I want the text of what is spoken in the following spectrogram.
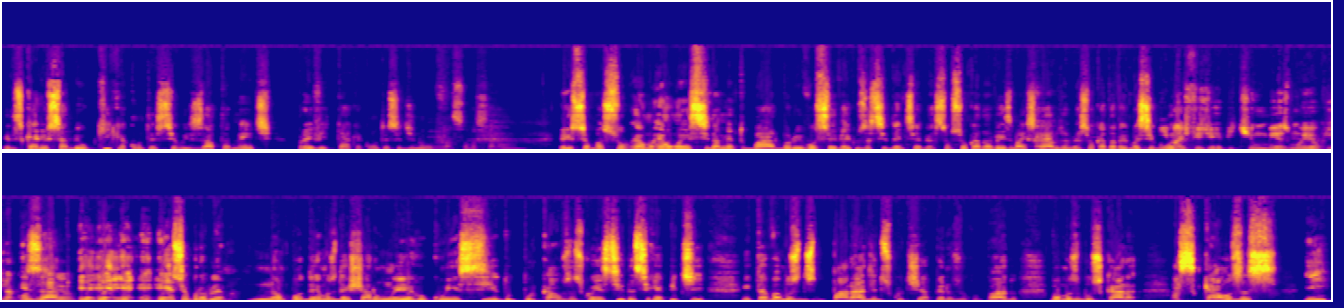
Eles querem saber o que, que aconteceu exatamente para evitar que aconteça de novo. Pra solucionar. Isso é, uma é, uma- é um ensinamento bárbaro. E você vê que os acidentes de aviação são cada vez mais raros, a aviação cada vez mais E segura. mais difícil de repetir um mesmo erro que já aconteceu. Exato. E- e- e- esse é o problema. Não podemos deixar um erro conhecido por causas conhecidas se repetir. Então vamos parar de discutir apenas o culpado, vamos buscar as causas e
